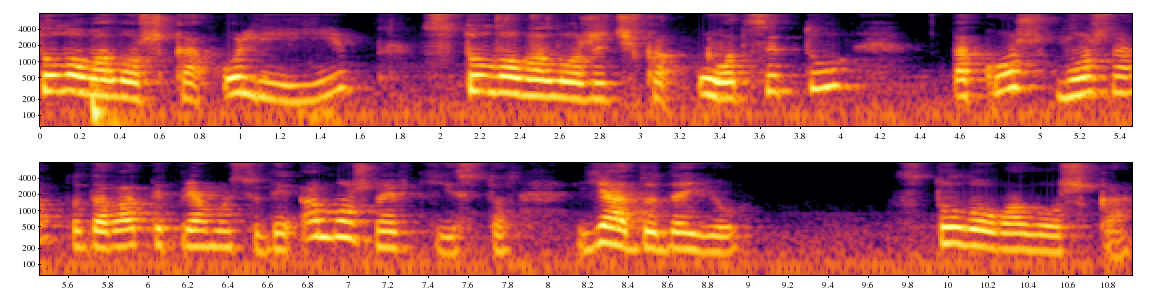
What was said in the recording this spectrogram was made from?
Столова ложка олії, столова ложечка оцету. Також можна додавати прямо сюди, а можна і в тісто. Я додаю столова ложка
